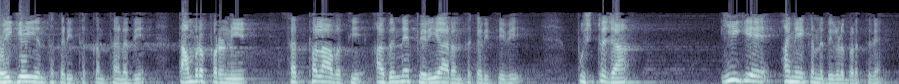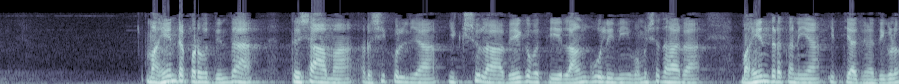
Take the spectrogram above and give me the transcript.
ವೈಗೇಯಿ ಅಂತ ಕರೀತಕ್ಕಂಥ ನದಿ, ತಾಮ್ರಪರ್ಣಿ, ಸತ್ಫಲಾವತಿ, ಅದನ್ನೇ ಪೆರಿಯಾರ್ ಅಂತ ಕರಿತೀವಿ. ಪುಷ್ಟಜ ಹೀಗೆ ಅನೇಕ ನದಿಗಳು ಬರ್ತವೆ ಮಹೇಂದ್ರ ಪರ್ವತದಿಂದ ತ್ರಿಶಾಮ, ಋಷಿಕುಲ್ಯ, ಇಕ್ಷುಲ, ವೇಗವತಿ, ಲಾಂಗೂಲಿನಿ, ವಂಶಧಾರ ಮಹೇಂದ್ರಕನಿಯ ಇತ್ಯಾದಿ ನದಿಗಳು.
